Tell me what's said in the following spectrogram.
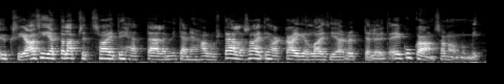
yksi asia, että lapset sai tehdä täällä mitä ne halusi. Täällä sai tehdä kaikenlaisia röttelöitä. Ei kukaan sanonut mitään.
